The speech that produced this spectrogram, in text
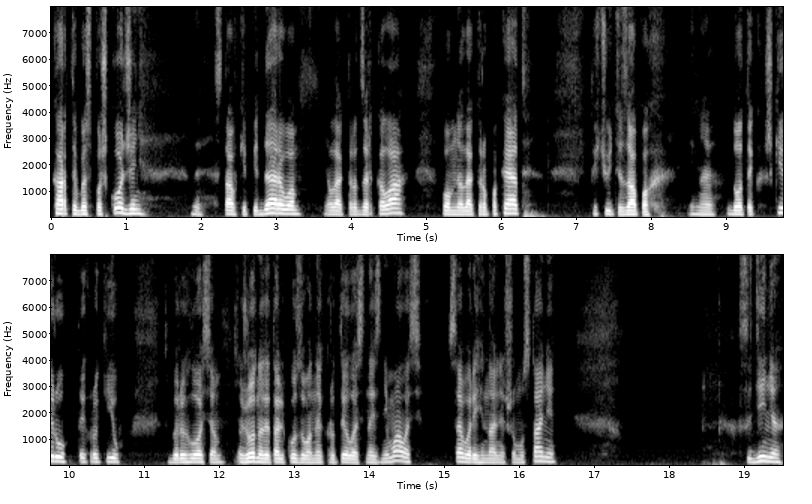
Карти без пошкоджень, ставки під дерево, електродзеркала, повний електропакет. Відчуйте запах і на дотик шкіру тих років збереглося. Жодна деталь кузова не крутилась, не знімалась. Все в оригінальнішому стані. Сидіння,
